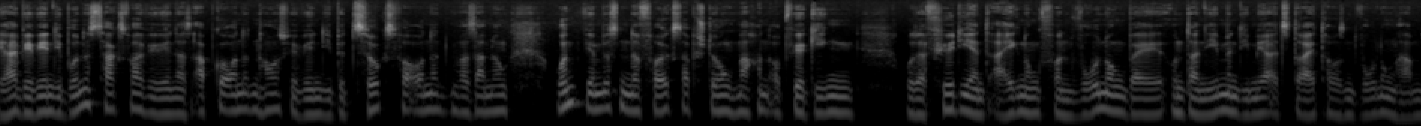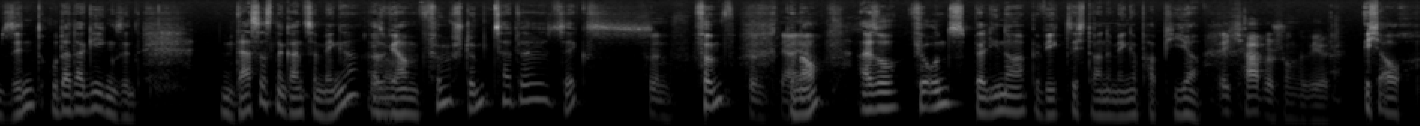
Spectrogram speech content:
Ja, wir wählen die Bundestagswahl, wir wählen das Abgeordnetenhaus, wir wählen die Bezirksverordnetenversammlung und wir müssen eine Volksabstimmung machen, ob wir gegen oder für die Enteignung von Wohnungen bei Unternehmen, die mehr als 3000 Wohnungen haben, sind oder dagegen sind. Das ist eine ganze Menge. Also genau. wir haben fünf Stimmzettel, sechs, Fünf. Fünf? Fünf ja, genau. Ja. Also für uns Berliner bewegt sich da eine Menge Papier. Ich habe schon gewählt. Ich auch.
